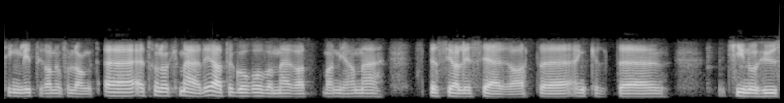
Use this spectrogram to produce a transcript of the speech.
ting litt for langt. Eh, jeg tror nok mer det at det går over mer at man gjerne spesialiserer. At eh, enkelte kinohus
